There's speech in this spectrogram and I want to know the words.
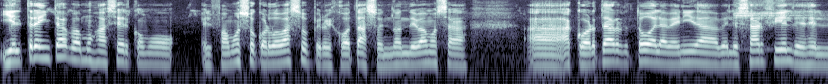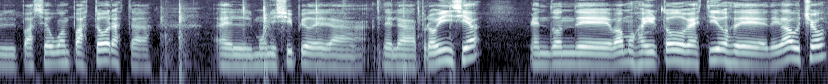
Y el 30 vamos a hacer como el famoso cordobazo pero el jotazo, en donde vamos a, cortar toda la avenida Vélez Arfield desde el Paseo Buen Pastor hasta el municipio de la, de la provincia en donde vamos a ir todos vestidos de, gaucho,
